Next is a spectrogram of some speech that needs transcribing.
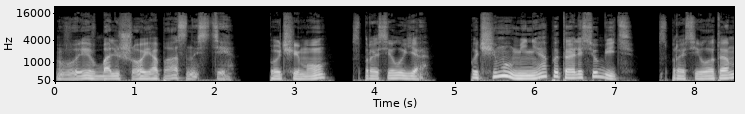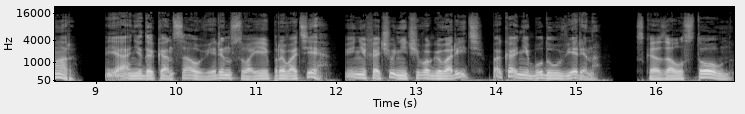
вы в большой опасности. Почему? спросил я. Почему меня пытались убить? спросила Тамар. Я не до конца уверен в своей правоте и не хочу ничего говорить, пока не буду уверен, сказал Стоун.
